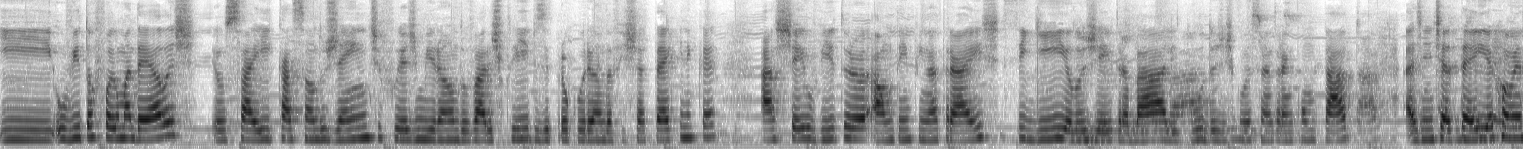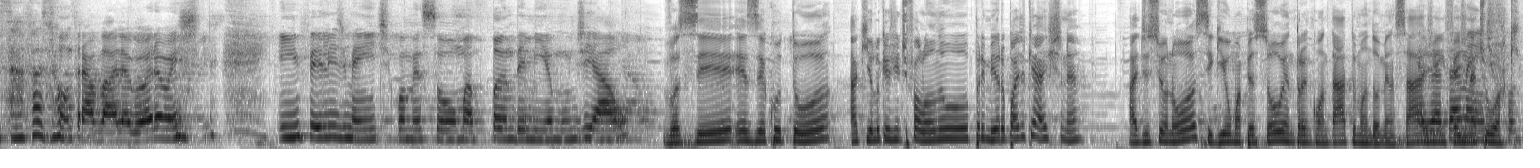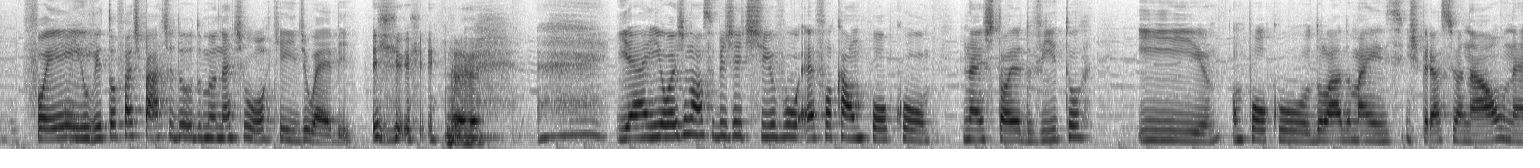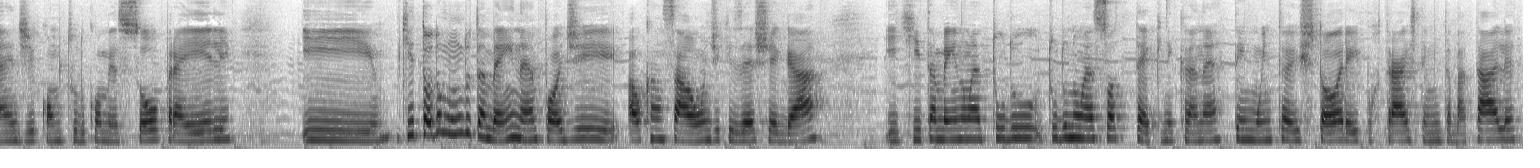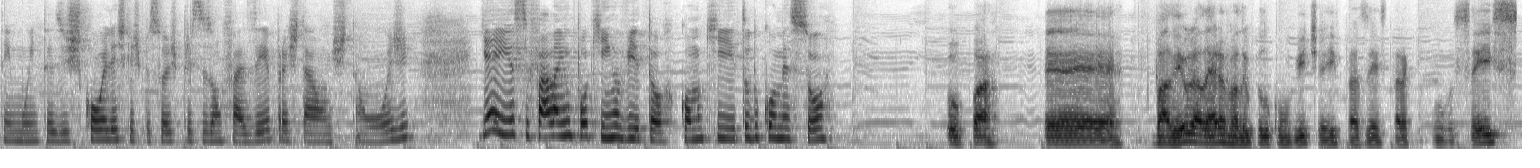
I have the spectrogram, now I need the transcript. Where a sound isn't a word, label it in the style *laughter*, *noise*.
E o Vitor foi uma delas. Eu saí caçando gente, fui admirando vários clipes e procurando a ficha técnica. Achei o Vitor há um tempinho atrás, segui, elogiei o trabalho e tudo, a gente começou a entrar em contato. A gente até ia começar a fazer um trabalho agora, mas *laughs* infelizmente começou uma pandemia mundial. Você executou aquilo que a gente falou no primeiro podcast, né? Adicionou, seguiu uma pessoa, entrou em contato, mandou mensagem, fez Exatamente. network. Foi, e o Vitor faz parte do, do meu network aí de web. *laughs* É, E aí, hoje, nosso objetivo é focar um pouco na história do Vitor e um pouco do lado mais inspiracional, né, de como tudo começou para ele e que todo mundo também, né, pode alcançar onde quiser chegar e que também não é tudo, tudo não é só técnica, né? Tem muita história aí por trás, tem muita batalha, tem muitas escolhas que as pessoas precisam fazer para estar onde estão hoje. E é isso, fala aí um pouquinho, Vitor, como que tudo começou. opa, é, valeu galera, valeu pelo convite aí, prazer estar aqui com vocês.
